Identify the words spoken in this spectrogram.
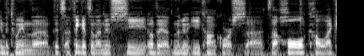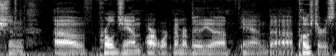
in between the. It's I think it's in the new C or the the new E concourse. Uh, it's the whole collection of Pearl Jam artwork, memorabilia, and uh, posters,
